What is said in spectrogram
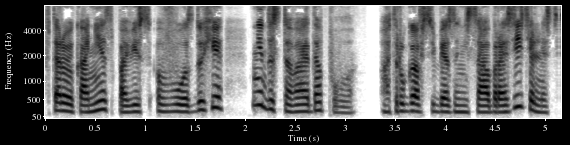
Второй конец повис в воздухе, не доставая до пола. Отругав себя за несообразительность,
